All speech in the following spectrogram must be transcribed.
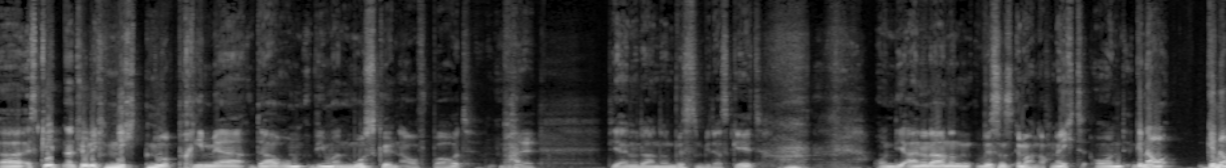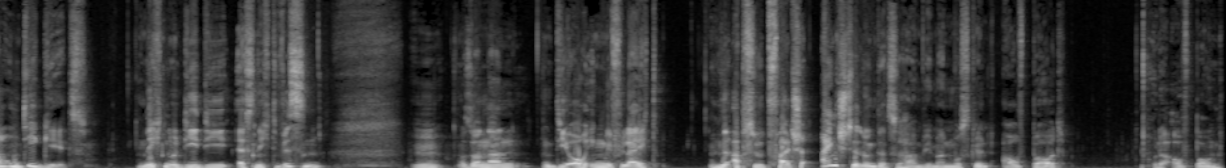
äh, es geht natürlich nicht nur primär darum, wie man Muskeln aufbaut, weil die ein oder anderen wissen, wie das geht. Und die ein oder anderen wissen es immer noch nicht. Und genau, genau um die geht's. Nicht nur die, die es nicht wissen, hm, sondern die auch irgendwie vielleicht eine absolut falsche Einstellung dazu haben, wie man Muskeln aufbaut oder aufbauen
